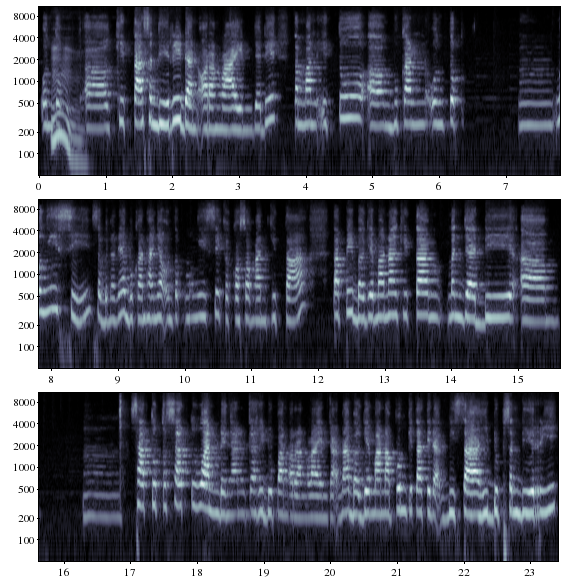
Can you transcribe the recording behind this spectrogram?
untuk hmm. uh, kita sendiri dan orang lain. Jadi teman itu uh, bukan untuk mm, mengisi sebenarnya bukan hanya untuk mengisi kekosongan kita, tapi bagaimana kita menjadi um, satu kesatuan dengan kehidupan orang lain. Karena bagaimanapun kita tidak bisa hidup sendiri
